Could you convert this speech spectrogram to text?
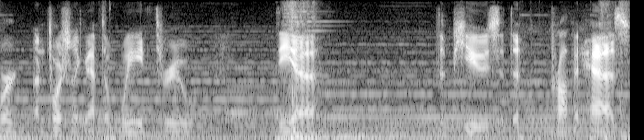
We're unfortunately going to have to wade through the uh, the pews that the prophet has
